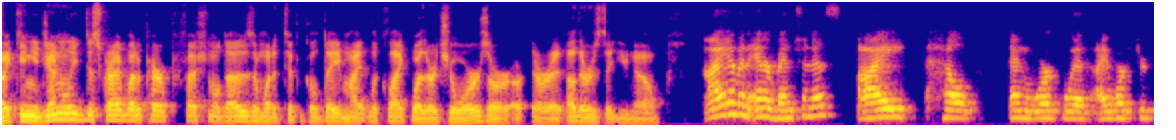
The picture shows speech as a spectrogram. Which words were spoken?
But can you generally describe what a paraprofessional does and what a typical day might look like, whether it's yours or, or others that you know? I am an interventionist. I help and work with, I work through,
